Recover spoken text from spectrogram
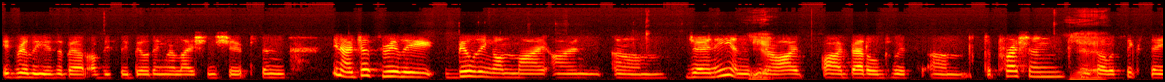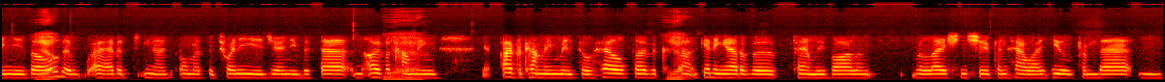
it really is about obviously building relationships and, you know, just really building on my own um, journey. And you know, I I battled with um, depression since I was 16 years Yeah. old, and I had a you know almost a 20 year journey with that and overcoming, overcoming mental health, over Yeah. uh, getting out of a family violence relationship and how I healed from that and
